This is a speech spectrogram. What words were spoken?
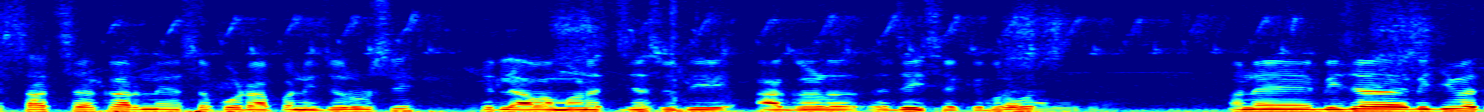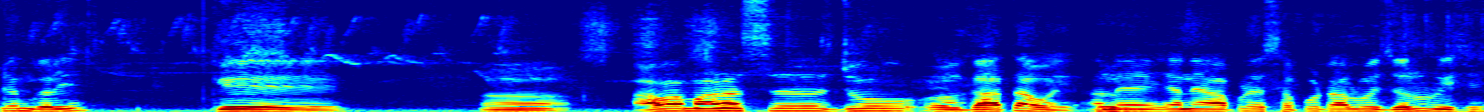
સાથ સહકાર ને સપોર્ટ આપવાની જરૂર છે. એટલે આવા માણસ જ્યાં સુધી આગળ જઈ શકે બરાબર? અને બીજા બીજી વાત એમ કરી કે આવા માણસ જો ગાતા હોય અને એને આપણે સપોર્ટ આપવો જરૂરી છે.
